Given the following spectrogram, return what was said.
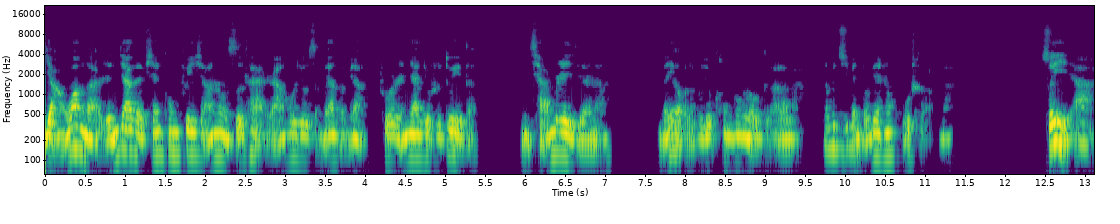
仰望啊，人家在天空飞翔这种姿态，然后就怎么样怎么样，说人家就是对的。你前面这节呢，没有了，不就空中楼阁了吗？那不基本都变成胡扯了吗？所以啊，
